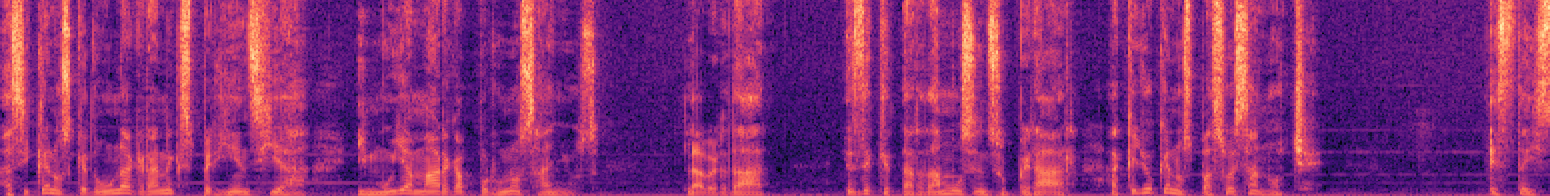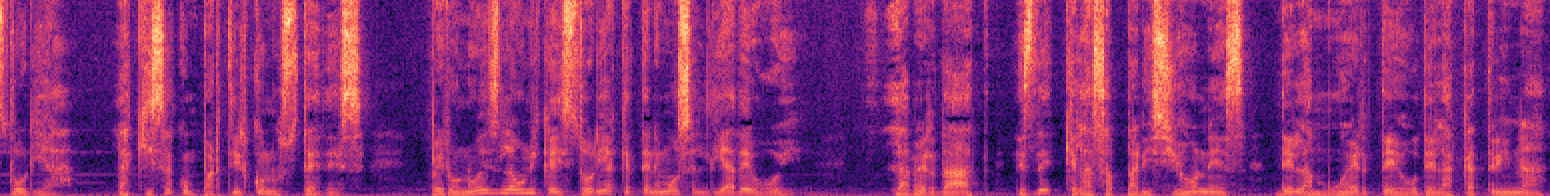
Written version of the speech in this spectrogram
Así que nos quedó una gran experiencia y muy amarga por unos años. La verdad es de que tardamos en superar aquello que nos pasó esa noche. Esta historia la quise compartir con ustedes, pero no es la única historia que tenemos el día de hoy. La verdad es de que las apariciones de la muerte o de la Catrina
